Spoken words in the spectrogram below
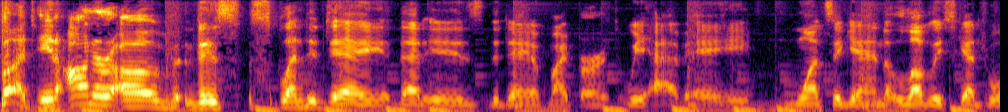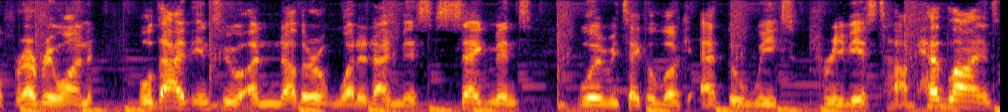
But in honor of this splendid day that is the day of my birth, we have a once again lovely schedule for everyone. We'll dive into another What Did I Miss segment where we take a look at the week's previous top headlines.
